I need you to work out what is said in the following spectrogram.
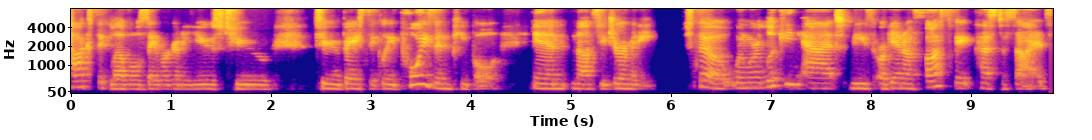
toxic levels they were going to use to, to basically poison people in Nazi Germany. So, when we're looking at these organophosphate pesticides,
